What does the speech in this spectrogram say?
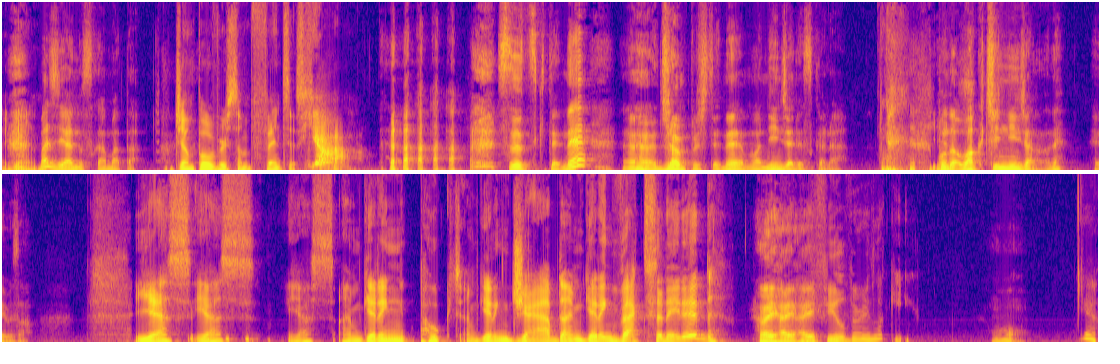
again. マジでやるんですかまた。Jump over some fences. Yeah. スーツ着てね、うんジャンプしてね、まあ忍者ですから。今度はワクチン忍者なのね、ヘイブさん。Yes, yes, yes. I'm getting poked. I'm getting jabbed. I'm getting vaccinated. はいはいはい。 Feel very lucky. おう Yeah.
